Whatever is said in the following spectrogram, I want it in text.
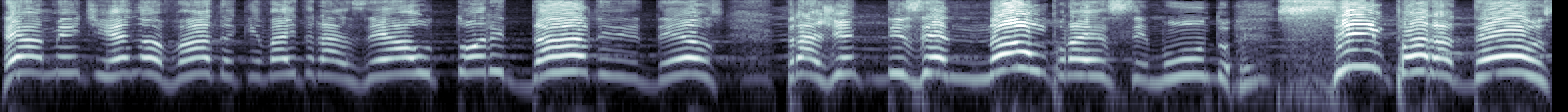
É a mente renovada que vai trazer a autoridade de Deus para a gente dizer não para esse mundo, sim para Deus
